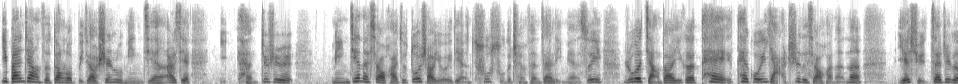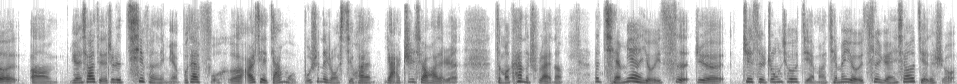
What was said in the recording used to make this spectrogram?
一般这样子的段落比较深入民间，而且很就是。民间的笑话就多少有一点粗俗的成分在里面，所以如果讲到一个太太过于雅致的笑话呢，那也许在这个嗯元宵节的这个气氛里面不太符合，而且贾母不是那种喜欢雅致笑话的人，怎么看得出来呢？那前面有一次这个这次中秋节嘛，前面有一次元宵节的时候。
